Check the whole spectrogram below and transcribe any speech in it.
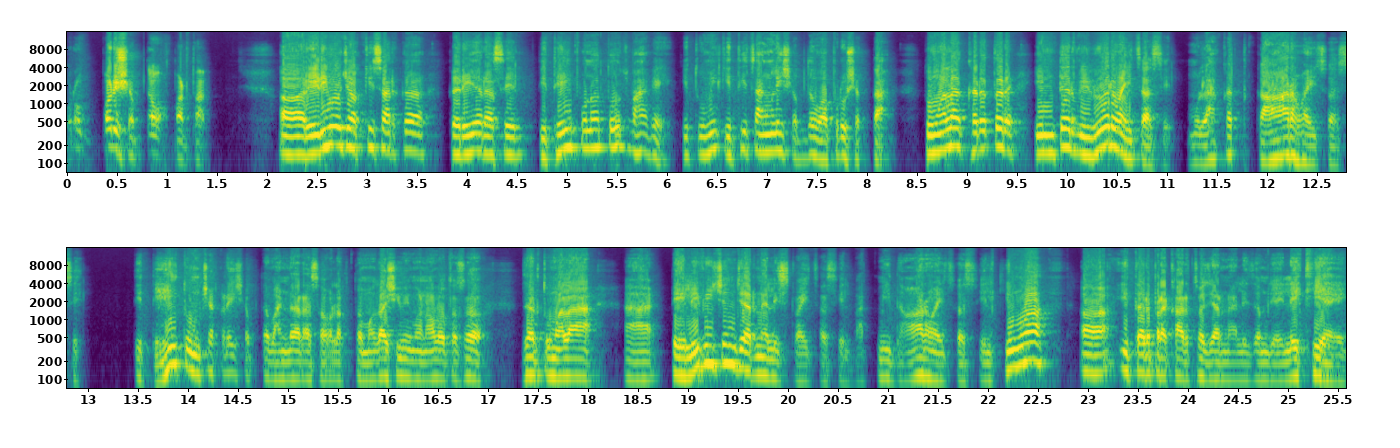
बरोबर शब्द वापरतात. रेडिओ जॉकीसारखं करिअर असेल तिथेही पुन्हा तोच भाग आहे की तुम्ही किती चांगले शब्द वापरू शकता. तुम्हाला खरं तर इंटरव्ह्यूवर व्हायचं असेल मुलाखतकार व्हायचं असेल तिथेही तुमच्याकडे शब्द भांडार असावं लागतं. मगाशी मी म्हणालो तसं जर तुम्हाला टेलिव्हिजन जर्नलिस्ट व्हायचं असेल बातमीदार व्हायचं असेल किंवा इतर प्रकारचं जर्नलिझम जे लेखी आहे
